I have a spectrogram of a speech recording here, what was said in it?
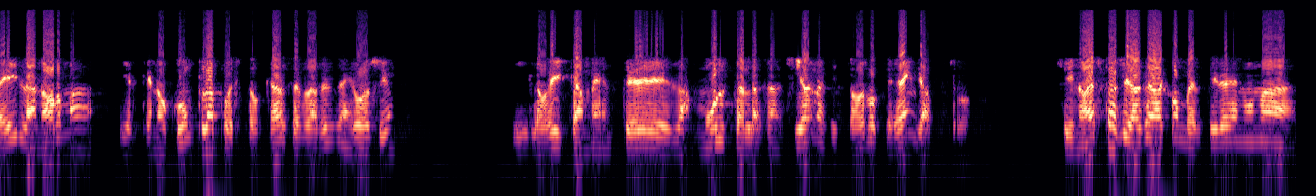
ley, la norma, y el que no cumpla, pues toca cerrar el negocio y lógicamente las multas, las sanciones y todo lo que venga. Si no, esta ciudad se va a convertir en una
